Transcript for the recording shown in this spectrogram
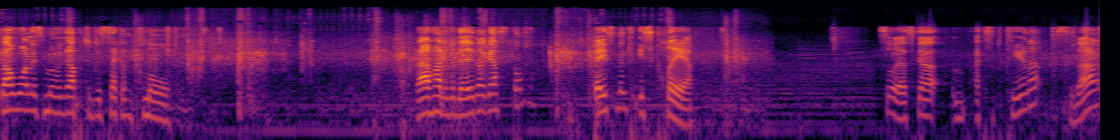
Someone is moving up to the second floor. Där hade vi dig då Gaston. Basement is clear. Så jag ska acceptera, sådär.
